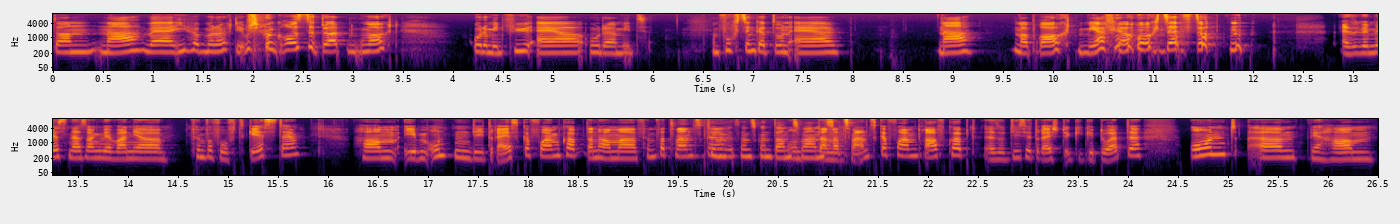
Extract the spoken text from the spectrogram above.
dann na, weil ich hab mir gedacht, ich habe schon große Torten gemacht. Oder mit viel Eier oder mit einem 15 Karton Eier. Na, man braucht mehr für Hochzeitstorten. Also wir müssen auch sagen, wir waren ja 55 Gäste, haben eben unten die 30er Form gehabt, dann haben wir 25er 25 und dann und 20. dann eine 20er Form drauf gehabt, also diese dreistöckige Torte. Und ähm, wir haben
